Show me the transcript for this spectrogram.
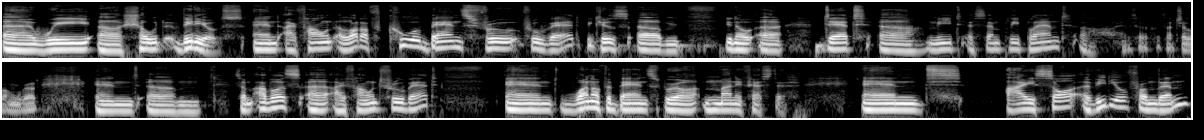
uh, we uh, showed videos, and I found a lot of cool bands through through that because um, you know uh, Dead uh, Meat Assembly Plant. Oh, such a long word, and um, some others uh, I found through that and one of the bands were Manifestive. And I saw a video from them,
